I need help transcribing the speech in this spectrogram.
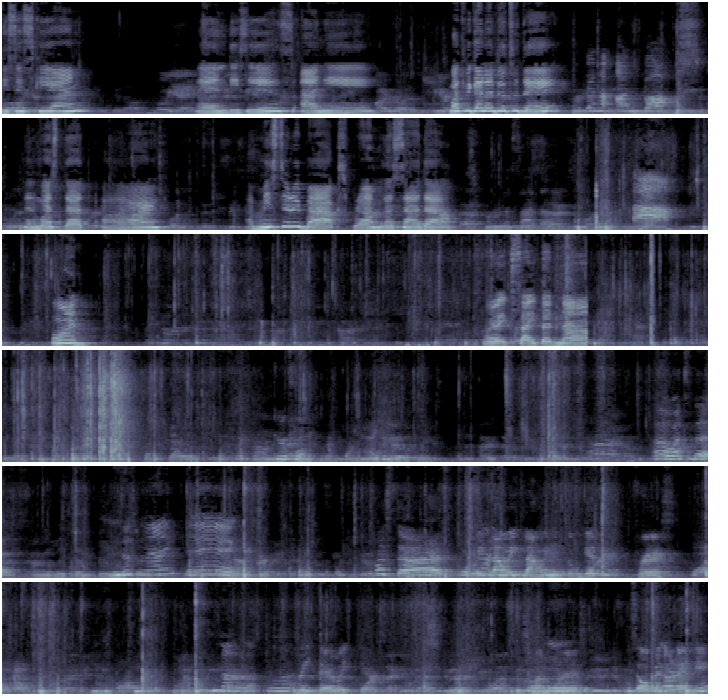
this is Kian. And this is Annie. What we gonna do today? We're gonna unbox. And what's that? Are a mystery box from Lazada. Box from Lazada. Ah! On. We're excited na. Careful. I can do it. Oh, what's this? This things. What's that? Wait lang, wait lang. We need to get first. Wait there, wait there. This one first. It's open already?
